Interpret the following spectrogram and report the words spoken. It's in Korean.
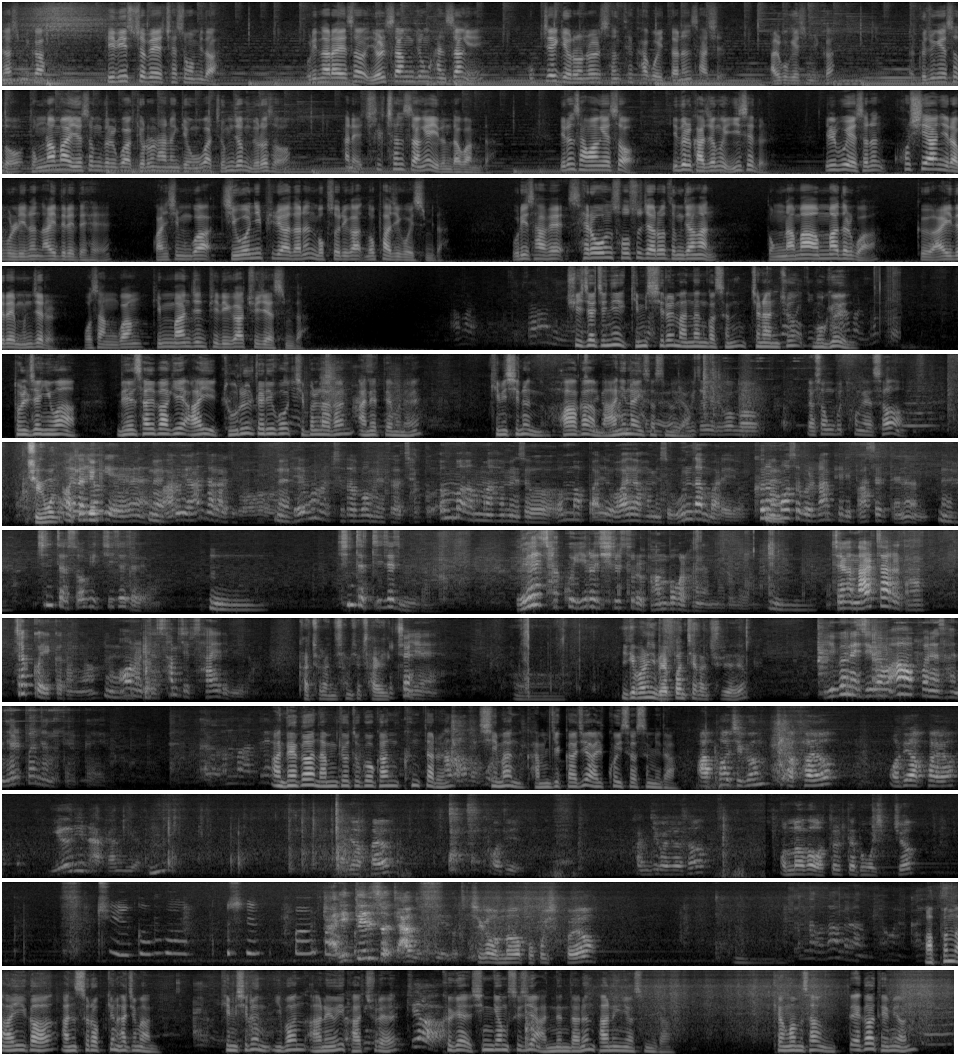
안녕하십니까? PD수첩의 최승호입니다. 우리나라에서 열쌍중 한 쌍이 국제 결혼을 선택하고 있다는 사실 알고 계십니까? 그 중에서도 동남아 여성들과 결혼하는 경우가 점점 늘어서 한 해 7천 쌍에 이른다고 합니다. 이런 상황에서 이들 가정의 2세들, 일부에서는 코시안이라 불리는 아이들에 대해 관심과 지원이 필요하다는 목소리가 높아지고 있습니다. 우리 사회 새로운 소수자로 등장한 동남아 엄마들과 그 아이들의 문제를 오상광, 김만진 PD가 취재했습니다. 취재진이 김 씨를 만난 것은 지난주 목요일. 돌쟁이와 네 살박이 아이 둘을 데리고 집을 나간 아내 때문에 김 씨는 화가 많이 나 있었습니다. 여기저기 그리고 뭐 여성부 통해서 지금은 아까 여기에 마루에 앉아가지고 대문을 쳐다보면서 자꾸 엄마 엄마 하면서 엄마 빨리 와야 하면서 운단 말이에요. 그런 모습을 남편이 봤을 때는 진짜 속이 찢어져요. 진짜 찢어집니다. 왜 자꾸 이런 실수를 반복을 하냔 말이에요. 제가 날짜를 다 적고 있거든요. 오늘 이제 34일입니다. 가출한 지 34일. 예. 이게 바로 몇 번째 가출이에요? 이번에 지금 아홉 번에서 한 열 번 정도 될 거예요. 아내가 남겨두고 간 큰딸은 심한 감기까지 앓고 있었습니다. 아파 지금? 아파요? 어디 아파요? 열이나 감기요. 많이 아파요? 어디? 감기 걸려서? 엄마가 어떨 때 보고 싶죠? 지금 먹고 싶어요. 다리 때려서 잡으면 때리고. 지금 엄마가 보고 싶어요? 아픈 아이가 안쓰럽긴 하지만 김 씨는 이번 아내의 가출에 크게 신경 쓰지 않는다는 반응이었습니다. 경험상 때가 되면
